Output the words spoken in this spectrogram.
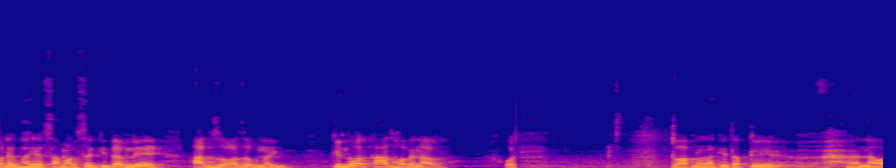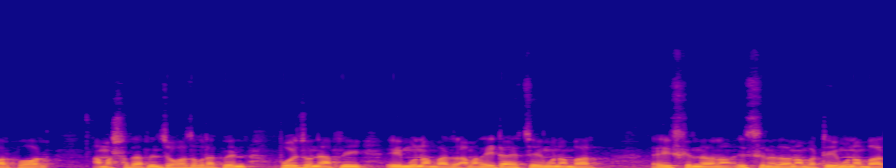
অনেক ভাই আছে, আমার কাছে কিতাব নিয়ে আর যোগাযোগ নাই। কিন্তু আর কাজ হবে না আর। তো আপনারা কিতাবটি নেওয়ার পর আমার সাথে আপনি যোগাযোগ রাখবেন। প্রয়োজনে আপনি ইমো নাম্বার, আমার এটা হচ্ছে ইমো নাম্বার, এই স্ক্রিন দেওয়া স্ক্রিনে দেওয়া নাম্বারটি, ইমো নাম্বার,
